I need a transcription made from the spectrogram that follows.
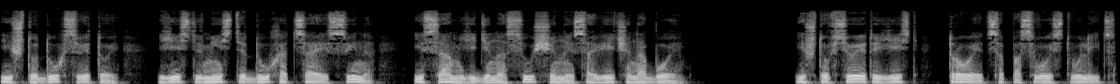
и что Дух Святой есть вместе Дух Отца и Сына и сам единосущен и совечен обоим, и что все это есть Троица по свойству лиц,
